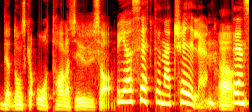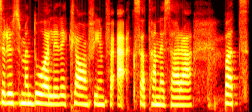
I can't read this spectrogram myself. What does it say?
de, ska åtalas i USA. Vi har sett den här trailern. Ja. Den ser ut som en dålig reklamfilm för Axe. Att han är så här, but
